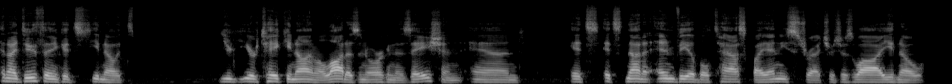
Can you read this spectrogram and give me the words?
and I do think it's you know it's you, you're taking on a lot as an organization and it's it's not an enviable task by any stretch, which is why you know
